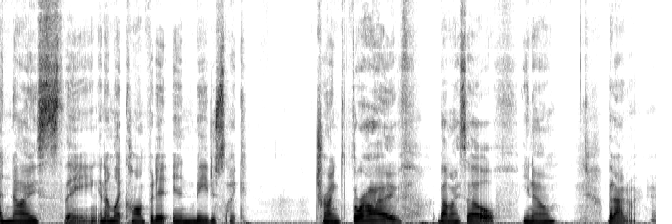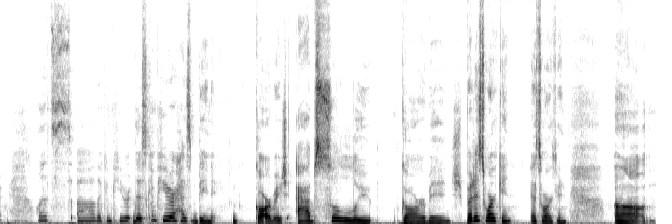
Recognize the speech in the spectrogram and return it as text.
a nice thing. And I'm like confident in me just like trying to thrive by myself, you know? But I don't. Let's uh the computer this computer has been garbage. Absolute garbage. But it's working. It's working. Um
